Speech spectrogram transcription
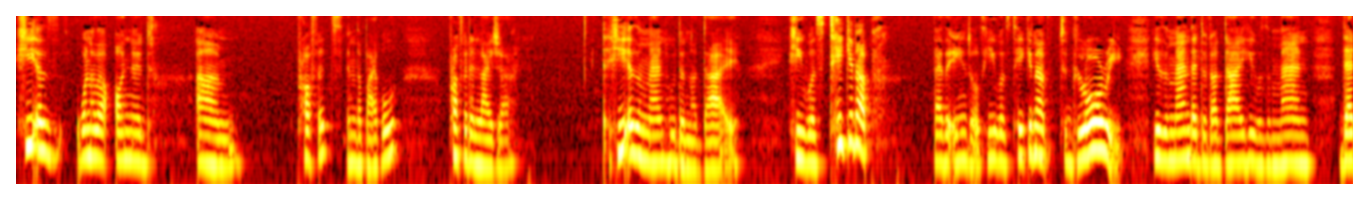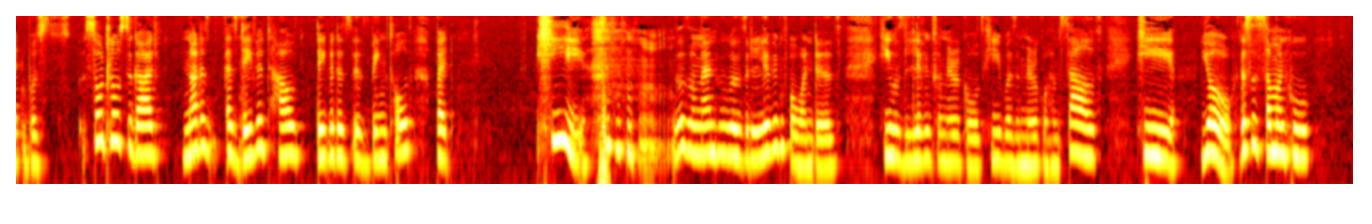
he is one of the honored um, prophets in the Bible, Prophet Elijah. He is a man who did not die. He was taken up by the angels. He was taken up to glory. He's a man that did not die. He was a man that was so close to God, not as, as David, how David is, is being told, but he, was a man who was living for wonders. He was living for miracles. He was a miracle himself. He, yo, this is someone who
